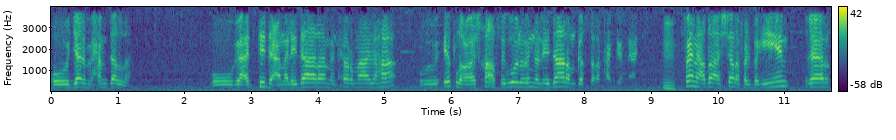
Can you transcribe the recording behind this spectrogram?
وجلب حمد الله. وقاعد تدعم الإدارة من حر مالها ويطلعوا أشخاص يقولوا إنه الإدارة مقصرة في حق النادي. فين أعضاء الشرف الباقيين غير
